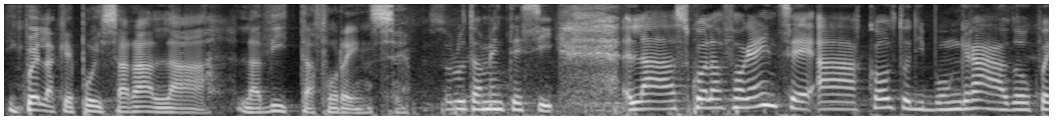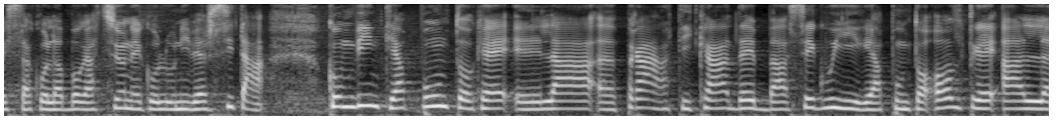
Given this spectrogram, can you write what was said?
in quella che poi sarà la, la vita forense. Assolutamente sì. La scuola forense ha accolto di buon grado questa collaborazione con l'università, convinti appunto che eh, la eh, pratica debba seguire appunto oltre al,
